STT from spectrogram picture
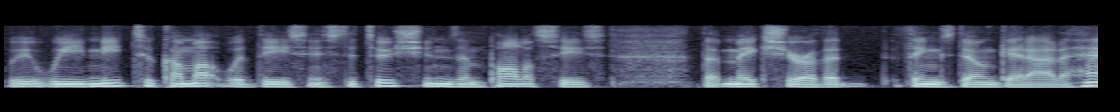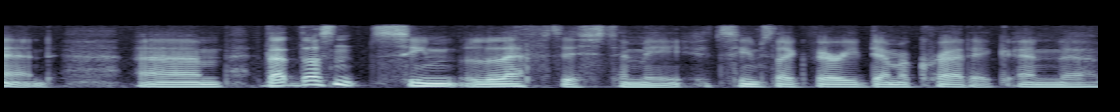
We we need to come up with these institutions institutions and policies that make sure that things don't get out of hand. Um, that doesn't seem leftist to me. It seems like very democratic and. Uh,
